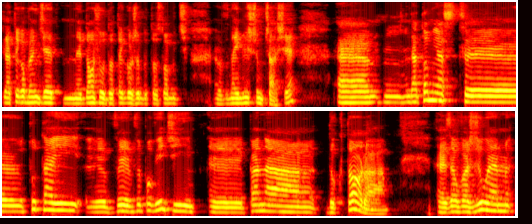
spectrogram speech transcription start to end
dlatego będzie dążył do tego, żeby to zrobić w najbliższym czasie. Natomiast tutaj w wypowiedzi pana doktora zauważyłem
